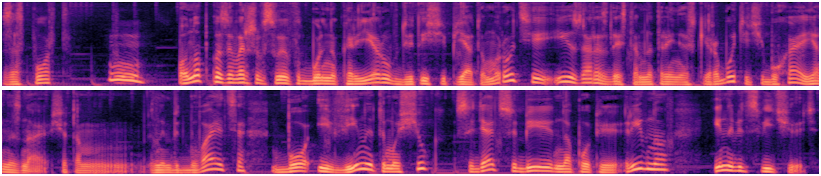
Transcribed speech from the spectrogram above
за спорт. м, Онопко завершив свою футбольну кар'єру в 2005 році і зараз десь там на тренерській роботі чи бухає, я не знаю, що там з ним відбувається. Бо і він, і Тимощук сидять собі на попі рівно і не відсвічують.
